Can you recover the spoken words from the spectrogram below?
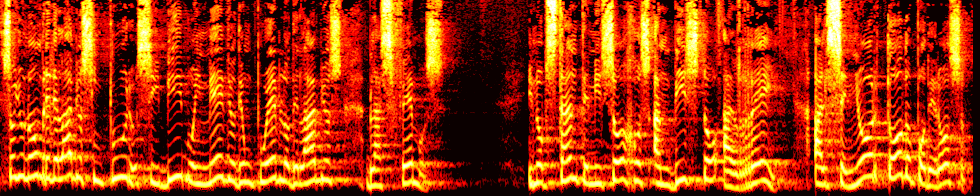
Soy un hombre de labios impuros y vivo en medio de un pueblo de labios blasfemos. Y no obstante, mis ojos han visto al Rey, al Señor Todopoderoso.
